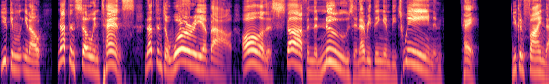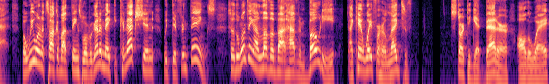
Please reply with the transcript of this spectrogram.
you can, you know, nothing so intense, nothing to worry about, all of this stuff and the news and everything in between. And hey, you can find that. But we want to talk about things where we're going to make a connection with different things. So the one thing I love about having Bodie, I can't wait for her leg to start to get better all the way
